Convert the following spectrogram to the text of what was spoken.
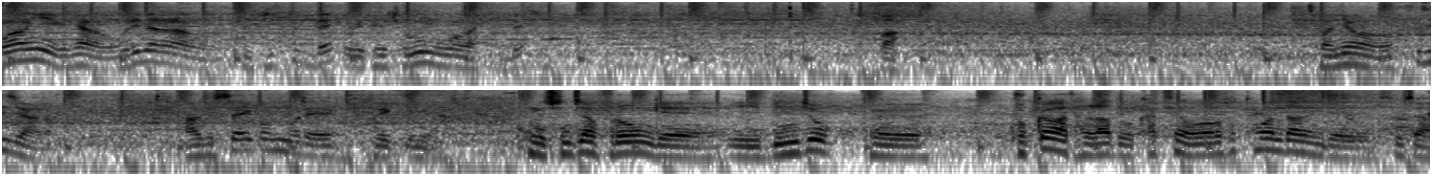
공항이 그냥 우리나라랑 좀 비슷한데? 여기 되게 좋은 공항 같은데? 와 전혀 후지지 않아. 아주 새 건물의 느낌이야. 근데 진짜 부러운 게 이 민족 그 국가가 달라도 같은 언어로 소통한다는 게 진짜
